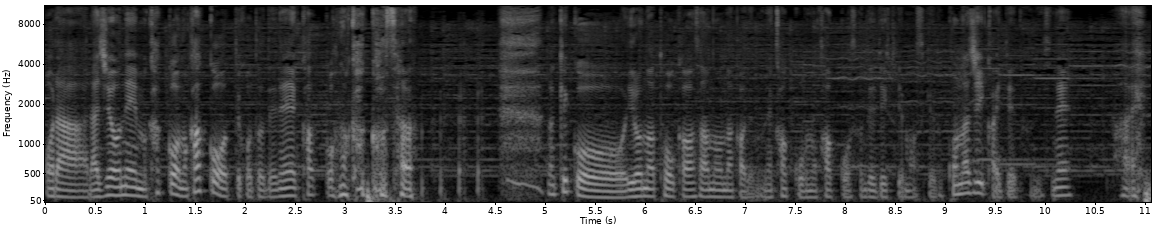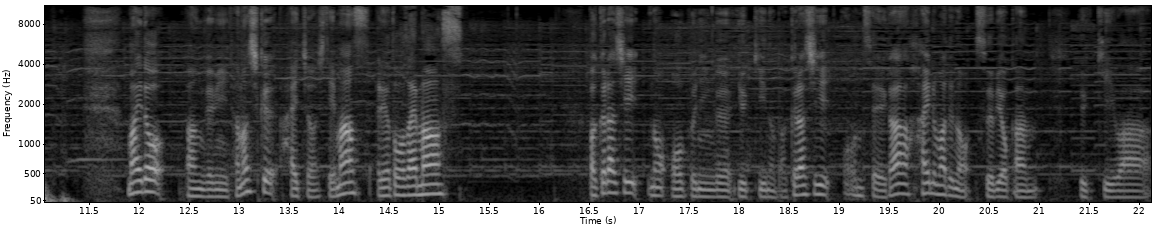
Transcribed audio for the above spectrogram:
オラ、ラジオネーム、カッコーのカッコーってことでね、カッコーのカッコーさん。結構、いろんなトーカーさんの中でもね、カッコーのカッコーさん出てきてますけど、こんな字書いてたんですね。はい。毎度、番組楽しく拝聴しています。ありがとうございます。バクラジのオープニング、ユッキーのバクラジ音声が入るまでの数秒間、ユッキーは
